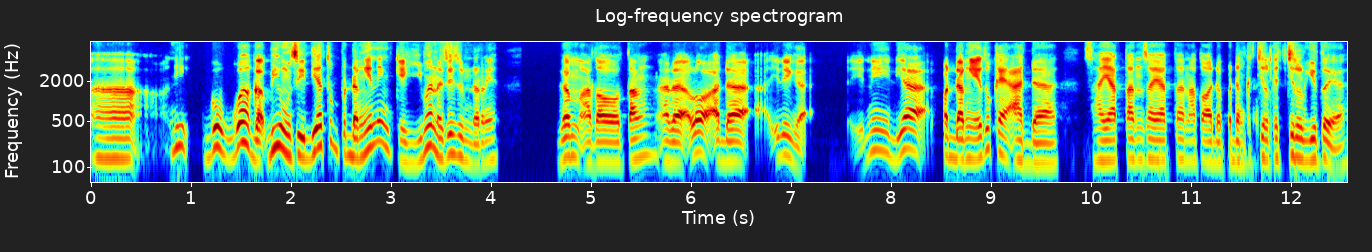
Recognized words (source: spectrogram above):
eh ini gua gua agak bingung sih dia tuh pedangnya ini kayak gimana sih sebenarnya? Gam atau Tang ada lo ada ini enggak? Ini dia pedangnya itu kayak ada sayatan-sayatan atau ada pedang kecil-kecil gitu ya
